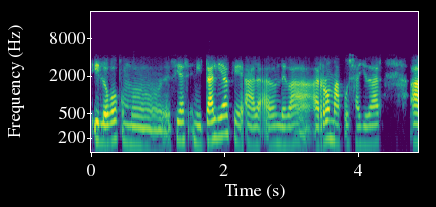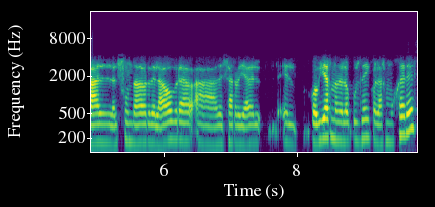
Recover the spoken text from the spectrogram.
y luego como decías en Italia que a, a donde va a Roma pues a ayudar al, al fundador de la obra a desarrollar el, el gobierno del Opus Dei con las mujeres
